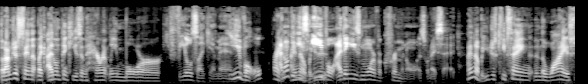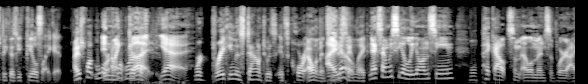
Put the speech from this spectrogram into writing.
But I'm just saying that like I don't think he's inherently more He feels like him, man. evil. Right. I don't think know, he's evil. I think he's more of a criminal, is what I said. I know, but you just keep saying then the why is because he feels like it. I just want more. In I my want more gut, like, yeah. we're breaking this down to its its core elements. I know. Saying, like Next time we see a Leon scene, we'll pick out some elements of where I,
